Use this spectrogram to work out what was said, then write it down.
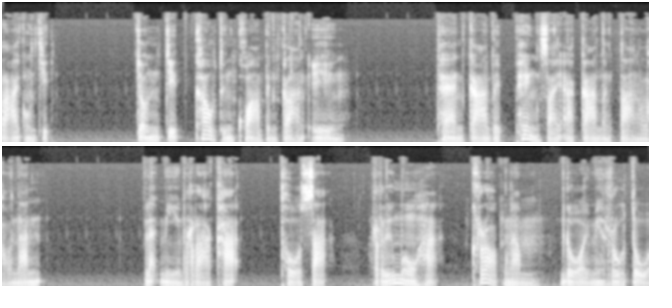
ร้ายของจิต จนจิตเข้าถึงความเป็นกลางเอง แทนการไปเพ่งใส่อาการต่างๆเหล่านั้น และมีราคะ โทสะหรือโมหะครอบงำโดยไม่รู้ตัว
